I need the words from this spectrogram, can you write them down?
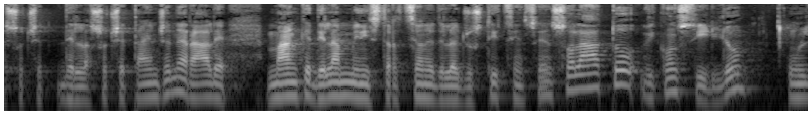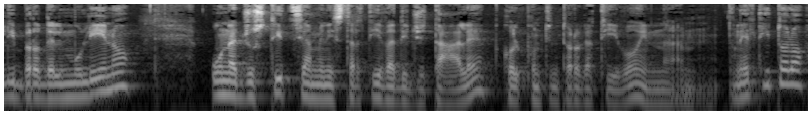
socie, della società in generale, ma anche dell'amministrazione della giustizia in senso lato, vi consiglio un libro del Mulino una giustizia amministrativa digitale, col punto interrogativo in, nel titolo,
